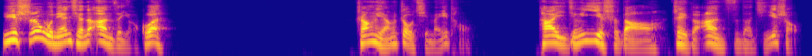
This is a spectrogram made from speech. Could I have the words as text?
与十五年前的案子有关。张扬皱起眉头。他已经意识到这个案子的棘手。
